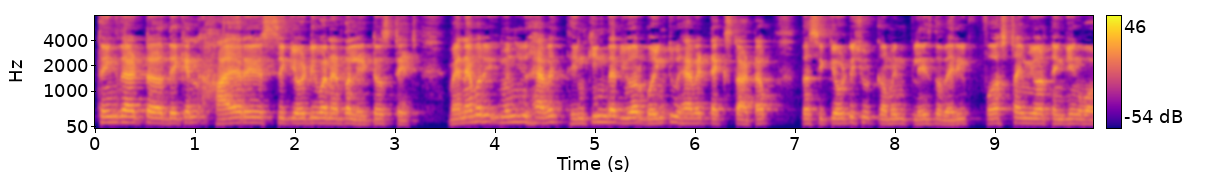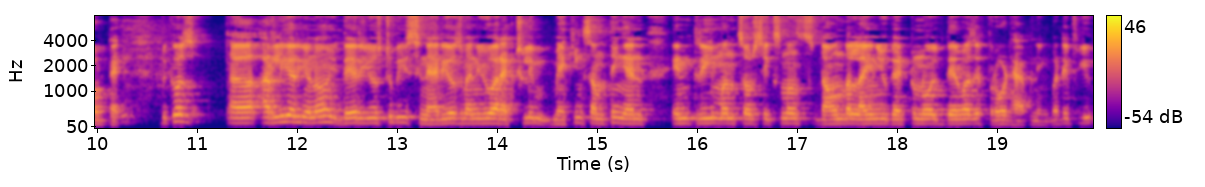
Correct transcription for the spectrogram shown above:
think that uh, they can hire a security one at the later stage. Whenever when you have a thinking that you are going to have a tech startup, the security should come in place the very first time you are thinking about tech, because uh, earlier you know there used to be scenarios when you are actually making something and in three months or six months down the line you get to know if there was a fraud happening. But if you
